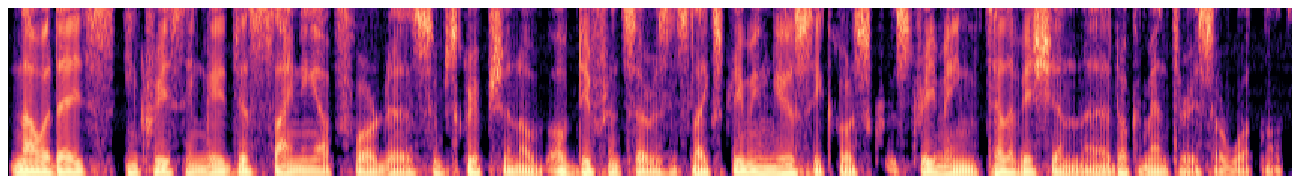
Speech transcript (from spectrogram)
nowadays increasingly just signing up for the subscription of, of different services like streaming music or sc- streaming television uh, documentaries or whatnot.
